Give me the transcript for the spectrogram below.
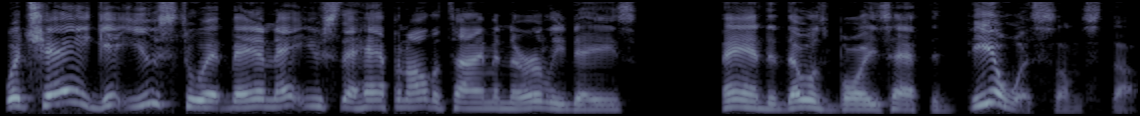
Which, hey, get used to it, man. That used to happen all the time in the early days. Man, did those boys have to deal with some stuff.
